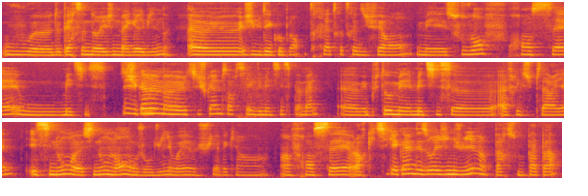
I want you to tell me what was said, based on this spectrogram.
ou euh, de personnes d'origine maghrébine. J'ai eu des copains très très très différents, mais souvent français ou métis. Si j'ai quand Mm. même, si je suis quand même sortie avec des métis, pas mal. Euh, mais plutôt mes métis euh, Afrique subsaharienne. Et sinon, euh, sinon non, aujourd'hui, ouais, je suis avec un, un Français, alors qui, qui a quand même des origines juives par son papa.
